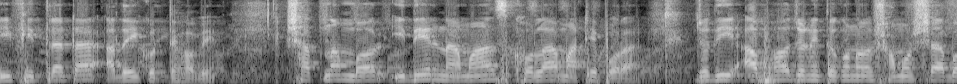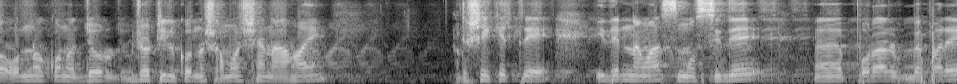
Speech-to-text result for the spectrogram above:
এই ফিতরাটা আদায় করতে হবে। সাত নম্বর, ঈদের নামাজ খোলা মাঠে পড়া। যদি আবহাওয়াজনিত কোনো সমস্যা বা অন্য কোনো জটিল কোনো সমস্যা না হয়, তো সেক্ষেত্রে ঈদের নামাজ মসজিদে পড়ার ব্যাপারে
